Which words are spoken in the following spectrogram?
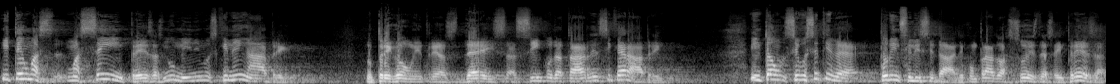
E tem umas, umas 100 empresas, no mínimo, que nem abrem. No pregão entre as 10 às 5 da tarde, sequer abrem. Então, se você tiver, por infelicidade, comprado ações dessa empresa,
